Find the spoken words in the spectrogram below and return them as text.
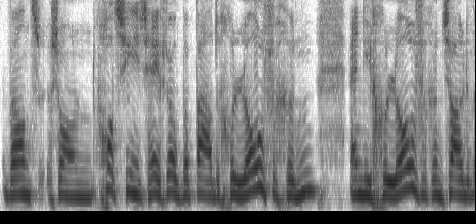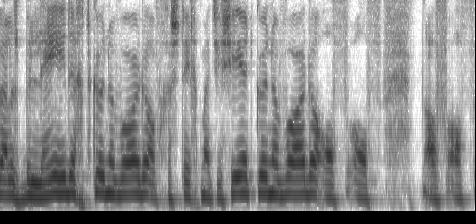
want zo'n godsdienst heeft ook bepaalde gelovigen. En die gelovigen zouden wel eens beledigd kunnen worden of gestigmatiseerd kunnen worden. Of, of, of, of,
